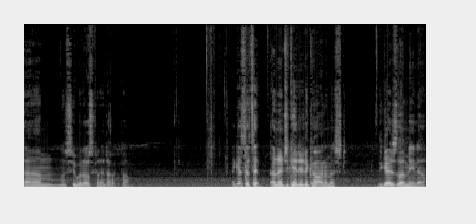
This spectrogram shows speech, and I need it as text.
Um, let's see, what else can I talk about? I guess that's it. Uneducated economist. You guys let me know.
